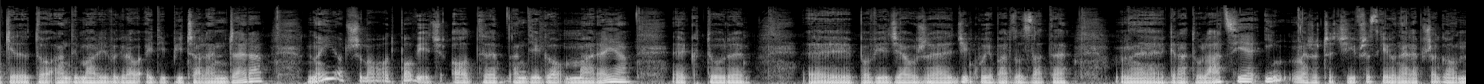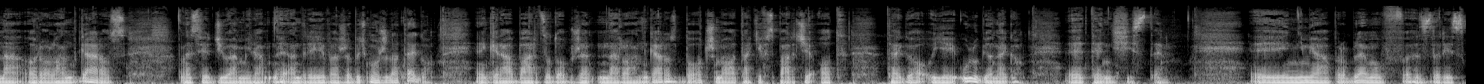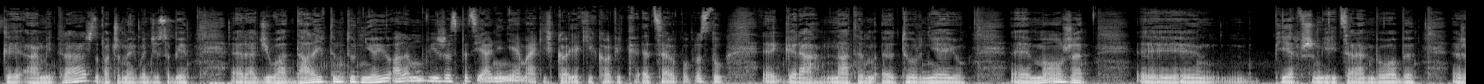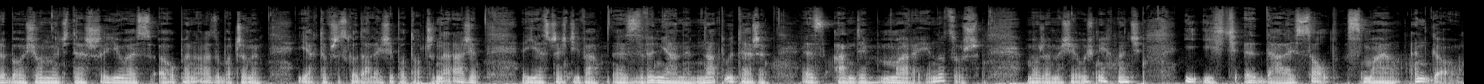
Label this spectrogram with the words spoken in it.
kiedy to Andy Murray wygrał ADP Challengera, no i otrzymała odpowiedź od Andiego Murraya, e, który powiedział, że dziękuję bardzo za te y, gratulacje i życzę Ci wszystkiego najlepszego na Roland Garros. Stwierdziła Mira Andrzejewa, że być może dlatego gra bardzo dobrze na Roland Garros, bo otrzymała takie wsparcie od tego jej ulubionego y, tenisisty. Y, nie miała problemów z Risk Armitrage. Zobaczymy, jak będzie sobie radziła dalej w tym turnieju, ale mówi, że specjalnie nie ma jakichkolwiek celów, po prostu y, gra na tym y, turnieju. Może Pierwszym jej celem byłoby, żeby osiągnąć też US Open, ale zobaczymy, jak to wszystko dalej się potoczy. Na razie jest szczęśliwa z wymiany na Twitterze z Andy Murray. No cóż, możemy się uśmiechnąć i iść dalej. Salt, smile and go.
